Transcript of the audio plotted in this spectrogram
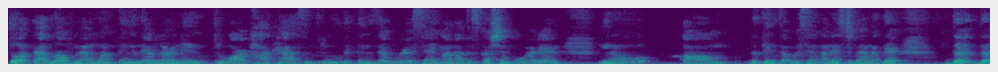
thought that love meant one thing and they're learning through our podcast and through the things that we're saying on our discussion board and you know um, the things that we're saying on Instagram like they're the, the,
